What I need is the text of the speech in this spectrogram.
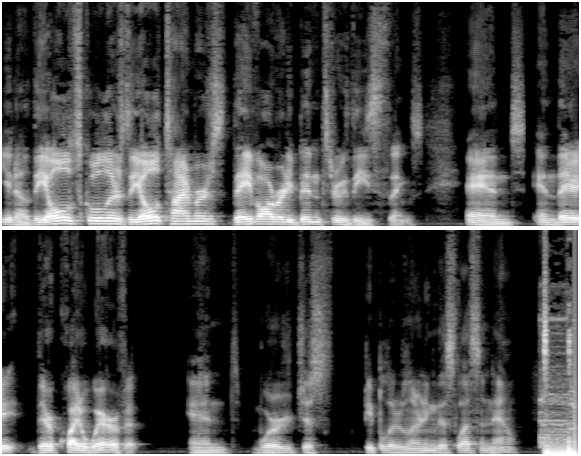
you know the old schoolers the old timers they've already been through these things and and they they're quite aware of it and we're just people are learning this lesson now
